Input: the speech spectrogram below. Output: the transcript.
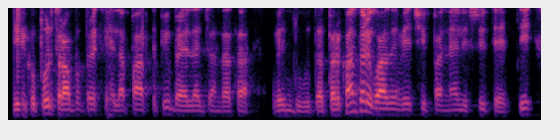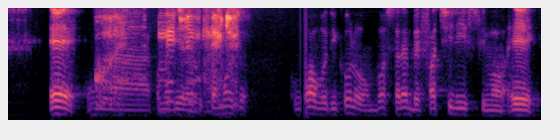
Dico purtroppo perché la parte più bella è già andata venduta. Per quanto riguarda invece i pannelli sui tetti, è una, come dire, il famoso uovo di Colombo, sarebbe facilissimo e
